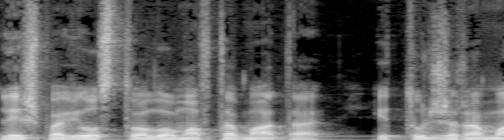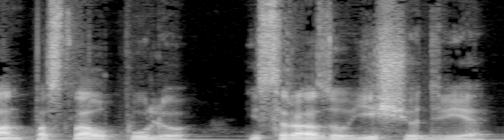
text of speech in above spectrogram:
Лишь повел стволом автомата, и тут же Роман послал пулю, и сразу еще две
